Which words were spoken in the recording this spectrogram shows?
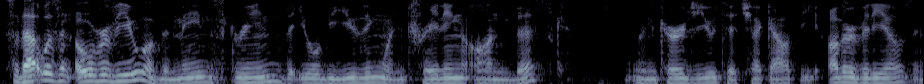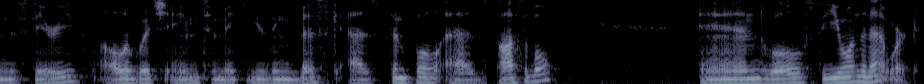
So that was an overview of the main screens that you will be using when trading on Bisq. We encourage you to check out the other videos in this series, all of which aim to make using Bisq as simple as possible. and we'll see you on the network.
